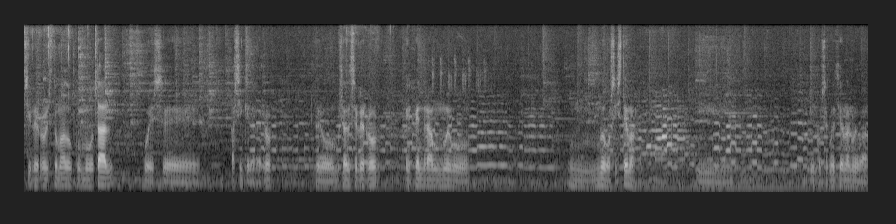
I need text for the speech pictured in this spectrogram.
si el error es tomado como tal, pues eh, así queda el error. Pero muchas veces el error engendra un nuevo un nuevo sistema y, en consecuencia una nueva,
